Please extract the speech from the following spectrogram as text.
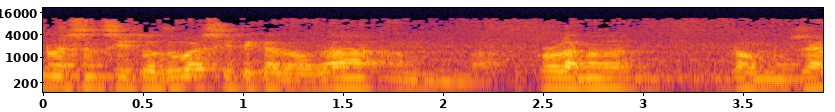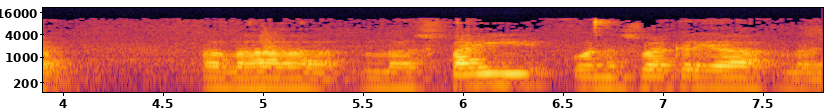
no és sensit o dues si té a veure amb el problema de, del museu. L'espai on es va crear la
